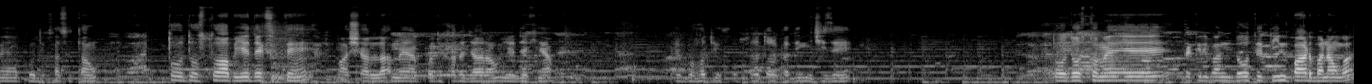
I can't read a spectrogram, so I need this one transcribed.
मैं आपको दिखा सकता हूँ। तो दोस्तों, आप ये देख सकते हैं, माशाल्लाह, मैं आपको दिखाता जा रहा हूँ। ये देखें आप, ये बहुत ही खूबसूरत और कदीमी चीज़ें हैं। तो दोस्तों, मैं तकरीबन दो से तीन पार्ट बनाऊँगा।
